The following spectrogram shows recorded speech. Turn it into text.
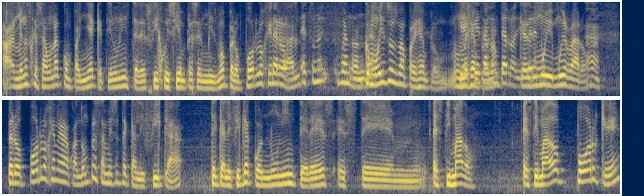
al menos que sea una compañía que tiene un interés fijo y siempre es el mismo, pero por lo general... Pero eso bueno, no Como Bank, por ejemplo, un Que- que es ejemplo, ¿no? interno, que es muy muy raro. Ajá. pero por lo general, cuando un prestamista te califica, te califica con un interés este estimado. Estimado porque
